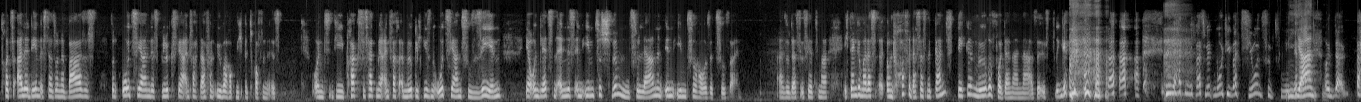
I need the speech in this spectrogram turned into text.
Trotz alledem ist da so eine Basis, so ein Ozean des Glücks, der einfach davon überhaupt nicht betroffen ist. Und die Praxis hat mir einfach ermöglicht, diesen Ozean zu sehen, Ja, und letzten Endes in ihm zu schwimmen, zu lernen, in ihm zu Hause zu sein. Also das ist jetzt mal, ich denke mal, dass und hoffe, dass das eine ganz dicke Möhre vor deiner Nase ist. das hat nämlich was mit Motivation zu tun. Ja. Und da,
